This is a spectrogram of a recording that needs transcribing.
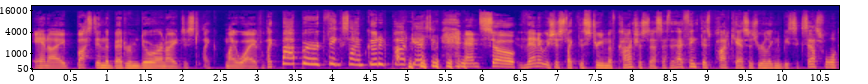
and I bust in the bedroom door and I just like my wife I'm like Bob Burg thinks I'm good at podcasting, and so then it was just like the stream of consciousness. I, th- I think this podcast is really going to be successful,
